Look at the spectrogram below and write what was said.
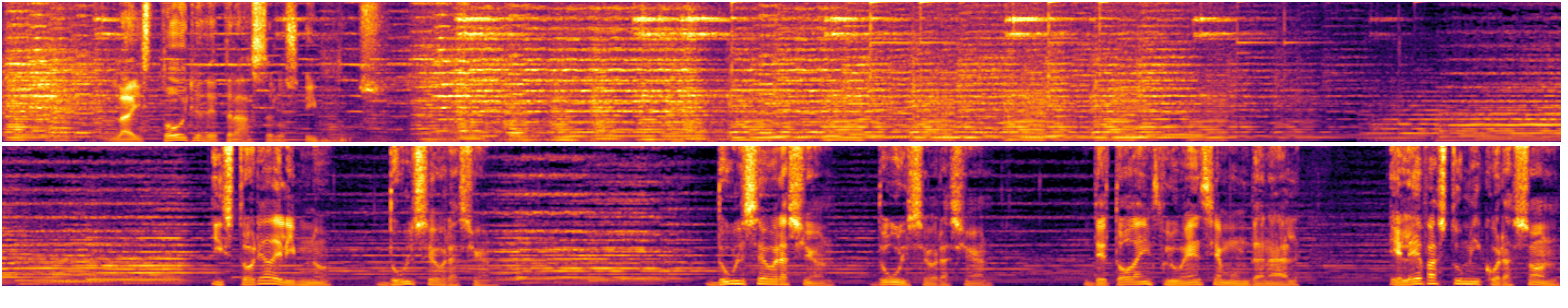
La historia detrás de los himnos. Historia del himno Dulce Oración. Dulce oración, dulce oración. De toda influencia mundanal, elevas tú mi corazón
